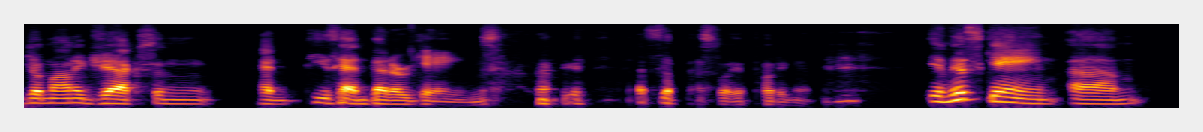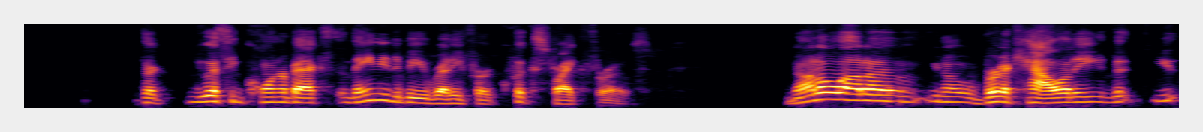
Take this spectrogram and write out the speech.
Domani Jackson had he's had better games. That's the best way of putting it. In this game, um, the USC cornerbacks they need to be ready for quick strike throws. Not a lot of you know verticality. That you,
